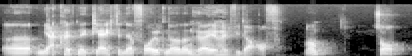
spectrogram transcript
äh, merke halt nicht gleich den Erfolg, ne? dann höre ich halt wieder auf. Ne? So.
